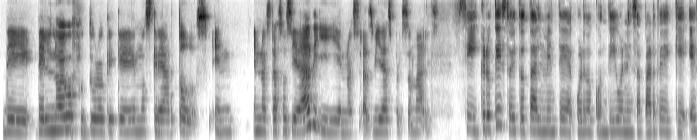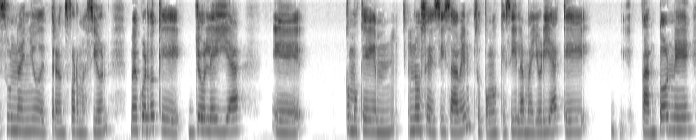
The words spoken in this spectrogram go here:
de, del nuevo futuro que queremos crear todos en, en nuestra sociedad y en nuestras vidas personales. Sí, creo que estoy totalmente de acuerdo contigo en esa parte de que es un año de transformación. Me acuerdo que yo leía eh, como que, mm, no sé si saben, supongo que sí, la mayoría, que Pantone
